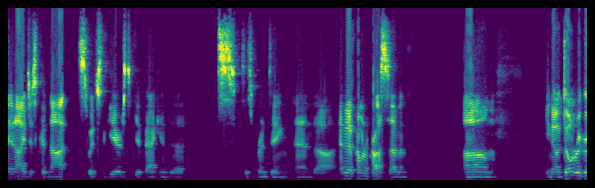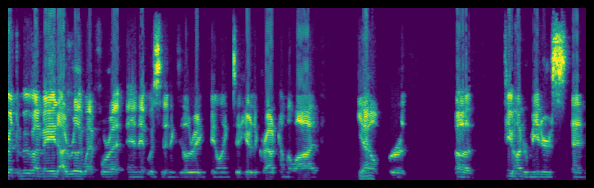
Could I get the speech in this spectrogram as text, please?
and I just could not switch the gears to get back into to sprinting and uh, ended up coming across seventh. Um, you know, don't regret the move I made. I really went for it, and it was an exhilarating feeling to hear the crowd come alive. You Yeah. know, for a few hundred meters, and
